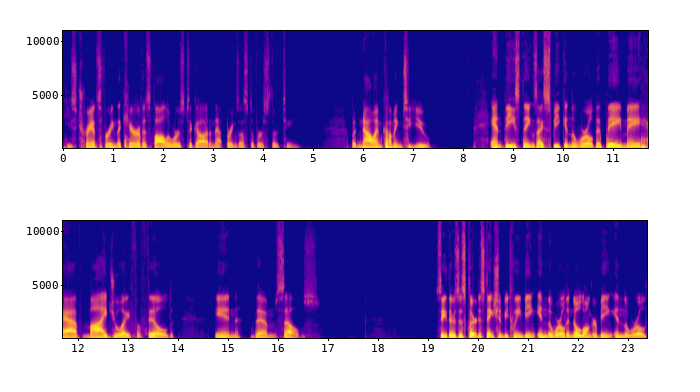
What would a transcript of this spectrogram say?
He's transferring the care of his followers to God, and that brings us to verse 13. But now I'm coming to you. And these things I speak in the world, that they may have my joy fulfilled in themselves. See, there's this clear distinction between being in the world and no longer being in the world.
